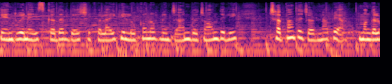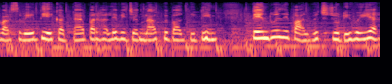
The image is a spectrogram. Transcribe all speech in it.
ਤੇਂਦੂਏ ਨੇ ਇਸ ਕਦਰ ਦਹਿਸ਼ਤ ਫੈਲਾਈ ਕਿ ਲੋਕਾਂ ਨੂੰ ਆਪਣੀ ਜਾਨ ਬਚਾਉਣ ਦੇ ਲਈ ਛੱਤਾਂ ਤੇ ਚੜ੍ਹਨਾ ਪਿਆ। ਮੰਗਲਵਾਰ ਸਵੇਰ ਦੀ ਇਹ ਘਟਨਾ ਹੈ ਪਰ ਹਾਲੇ ਵੀ ਜੰਗਲਾਤ ਵਿਭਾਗ ਦੀ ਟੀਮ ਤੇਂਦੂਏ ਦੀ ਭਾਲ ਵਿੱਚ ਜੁਟੀ ਹੋਈ ਹੈ।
